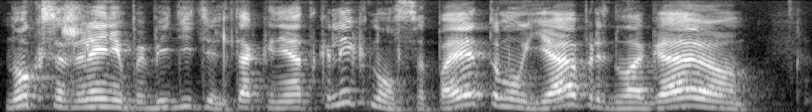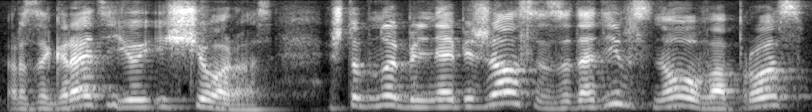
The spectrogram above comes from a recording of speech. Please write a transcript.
Но, к сожалению, победитель так и не откликнулся, поэтому я предлагаю разыграть ее еще раз. И чтобы Нобель не обижался, зададим снова вопрос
